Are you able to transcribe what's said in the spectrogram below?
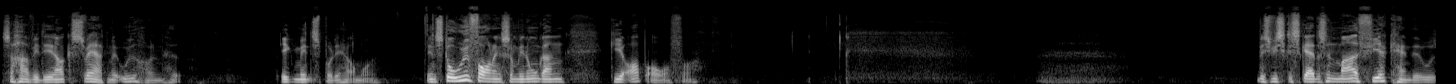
så har vi det nok svært med udholdenhed. Ikke mindst på det her område. Det er en stor udfordring, som vi nogle gange giver op overfor. Hvis vi skal skære det sådan meget firkantet ud,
